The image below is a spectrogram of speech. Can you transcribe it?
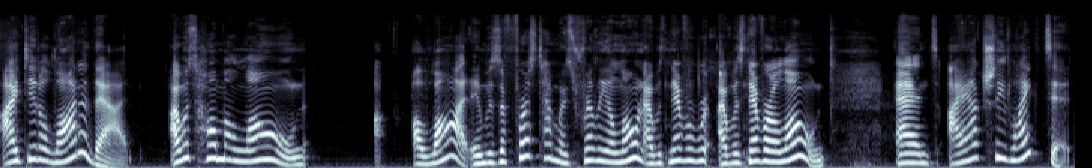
I did a lot of that. I was home alone a- a lot. It was the first time I was really alone. I was never I was never alone. And I actually liked it.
